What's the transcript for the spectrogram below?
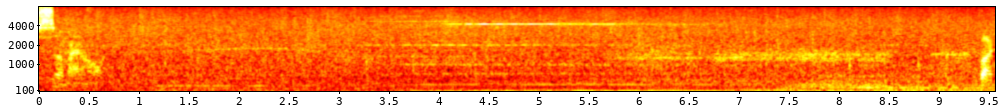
Somehow. Fuck.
